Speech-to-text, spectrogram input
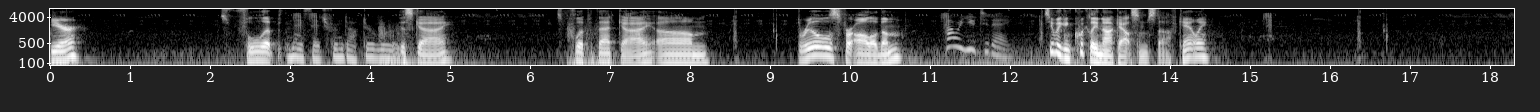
here. Let's flip Message from Dr. Wu. this guy. Let's flip that guy. Um, thrills for all of them. How are you today? See if we can quickly knock out some stuff, can't we? what would you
